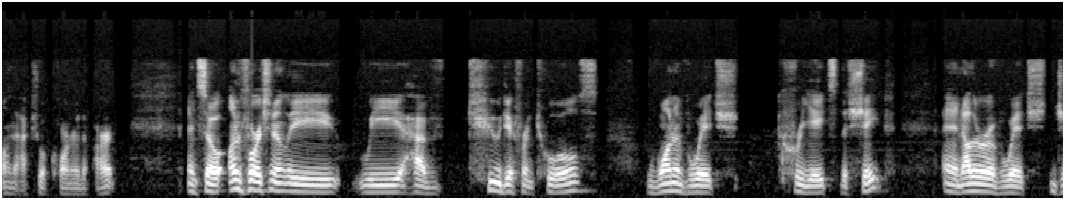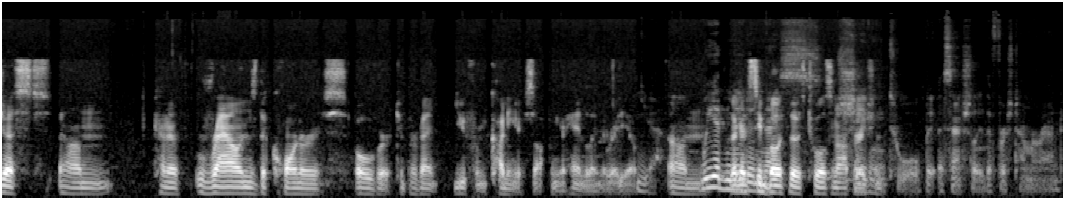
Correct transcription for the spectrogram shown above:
on the actual corner of the part. And so, unfortunately, we have two different tools, one of which creates the shape, and another of which just um, kind of rounds the corners over to prevent you from cutting yourself when you're handling the radio. Yeah, um, we had made I see nice both those tools in operation. Tool, essentially, the first time around.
